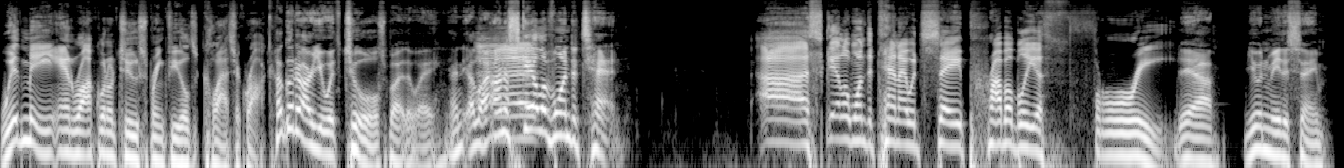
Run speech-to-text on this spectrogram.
with me and Rock 102 Springfield's Classic Rock. How good are you with tools, by the way? And uh, on a scale of one to ten. Uh, scale of one to ten, I would say probably a three. Yeah, you and me the same.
